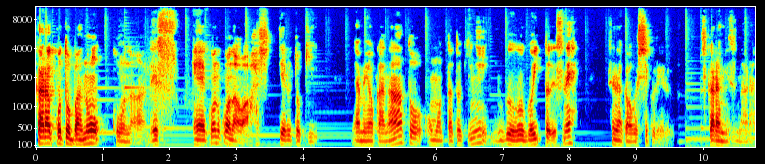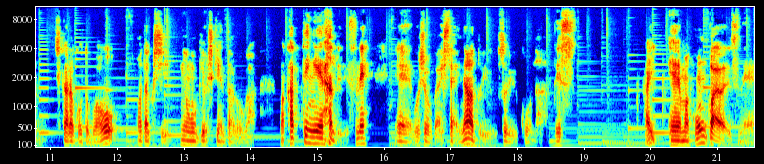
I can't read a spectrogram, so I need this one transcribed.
力言葉のコーナーです。えー、このコーナーは走ってるとき、やめようかなと思ったときに、ぐぐぐいっとですね、背中を押してくれる力水ならぬ力言葉を私、日本語教師健太郎が、まあ、勝手に選んでですね、えー、ご紹介したいなという、そういうコーナーです。はい。えー、まあ今回はですね、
